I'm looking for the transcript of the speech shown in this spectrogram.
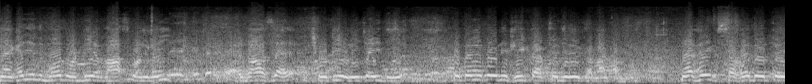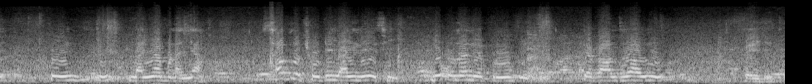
ਮੈਂ ਕਿਹਾ ਜੀ ਇਹ ਬਹੁਤ ਵੱਡੀ ਅਰਦਾਸ ਬਣ ਗਈ। ਅਰਦਾਸ ਛੋਟੀ ਹੋਣੀ ਚਾਹੀਦੀ ਹੈ। ਉਹ ਕਹਿੰਦੇ, ਕੋਈ ਨਹੀਂ, ਠੀਕ ਕਰਕੇ ਜਿਵੇਂ ਕਰਨਾ ਕੰਮ। ਮੈਂ ਫਿਰ ਇੱਕ ਸਫੇ ਦੇ ਉੱਤੇ ਕੋਈ ਲਾਈਨਾਂ ਬਣਾਈਆਂ। ਸਭ ਤੋਂ ਛੋਟੀ ਲਾਈਨ ਇਹ ਸੀ ਜੋ ਉਹਨਾਂ ਨੇ ਅਪਰੂਵ ਕੀਤੀ। ਤੇ ਅਕਾਲ ਸਾਹਿਬ ਨੂੰ ਭੇਜ ਦਿੱਤੀ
